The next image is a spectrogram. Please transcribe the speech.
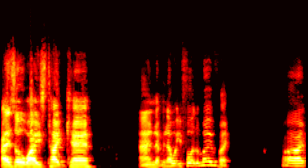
As always, take care and let me know what you thought of the movie. Alright.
